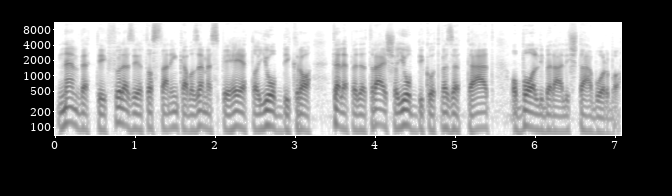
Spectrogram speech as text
nem vették föl, ezért aztán inkább az MSZP helyett a Jobbikra telepedett rá, és a Jobbikot vezette át a balliberális táborba.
